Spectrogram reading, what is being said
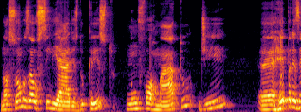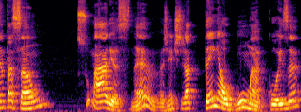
Nós somos auxiliares do Cristo num formato de é, representação sumárias, né? A gente já tem alguma coisa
